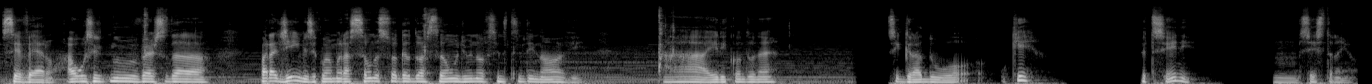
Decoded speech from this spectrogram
Severo. Algo escrito no verso da... Para James, em comemoração da sua graduação de 1939. Ah, ele quando, né? Se graduou. O quê? Cutscene? Hum, isso é estranho.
